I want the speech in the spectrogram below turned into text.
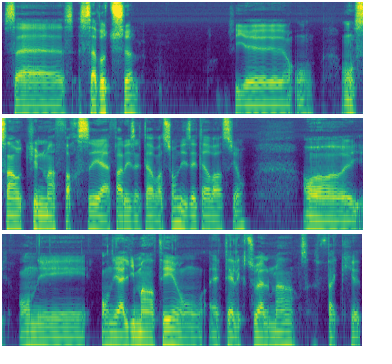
ça, ça va tout seul. On se sent aucunement forcé à faire des interventions. Interventions, on, est, alimenté intellectuellement. Que-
